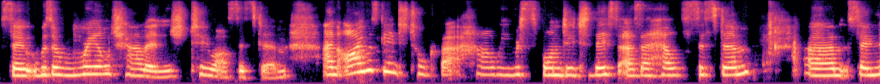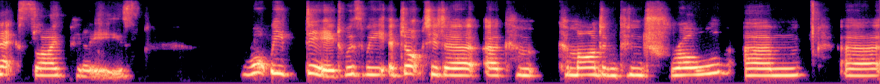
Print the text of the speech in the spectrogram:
So it was a real challenge to our system. And I was going to talk about how we responded to this as a health system. Um, so next slide, please. What we did was we adopted a, a command and control um, uh,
